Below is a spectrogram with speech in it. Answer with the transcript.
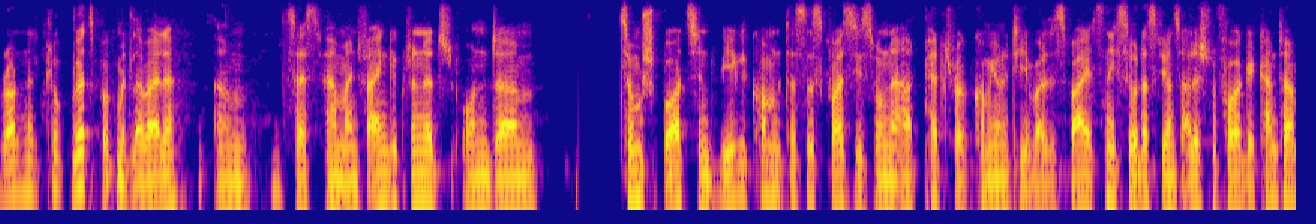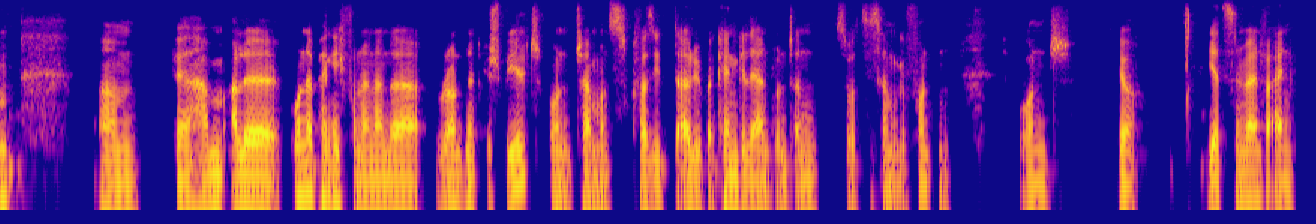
Roundnet Club Würzburg mittlerweile. Ähm, das heißt, wir haben einen Verein gegründet und ähm, zum Sport sind wir gekommen. Das ist quasi so eine Art Patchwork-Community, weil es war jetzt nicht so, dass wir uns alle schon vorher gekannt haben. Ähm, wir haben alle unabhängig voneinander Roundnet gespielt und haben uns quasi darüber kennengelernt und dann so zusammengefunden. Und ja, jetzt sind wir ein Verein.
